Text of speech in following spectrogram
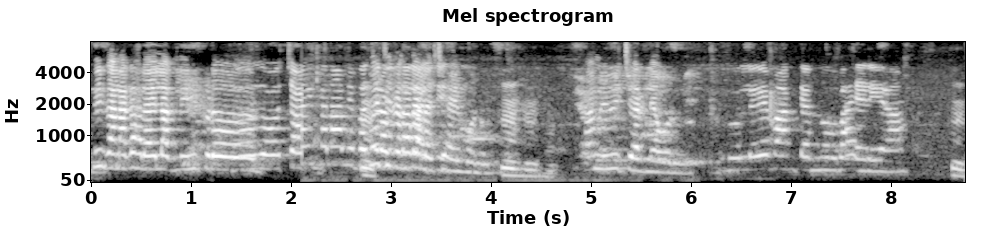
धिंगाणा घालायला लागली इकडं. आम्ही बजरंग दलाची आहे म्हणून. हम्म, हम्म, हम्म. आम्ही विचारल्यावरून. बोलले मागत्यांनो बाहेर या. हम्म.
